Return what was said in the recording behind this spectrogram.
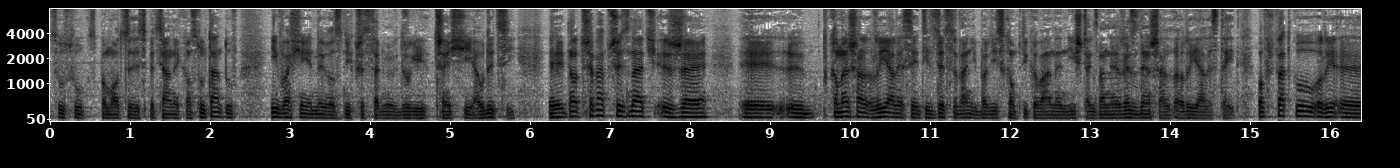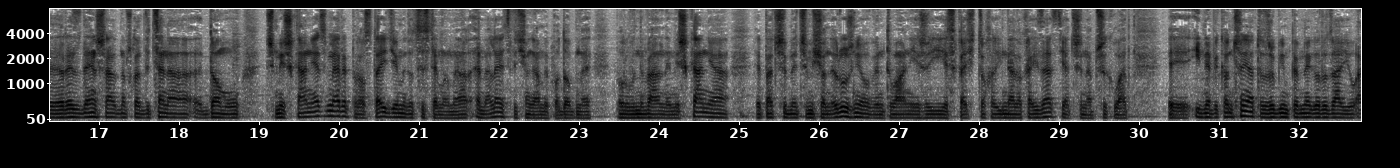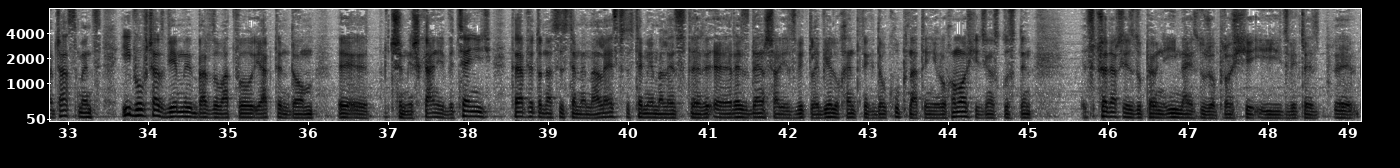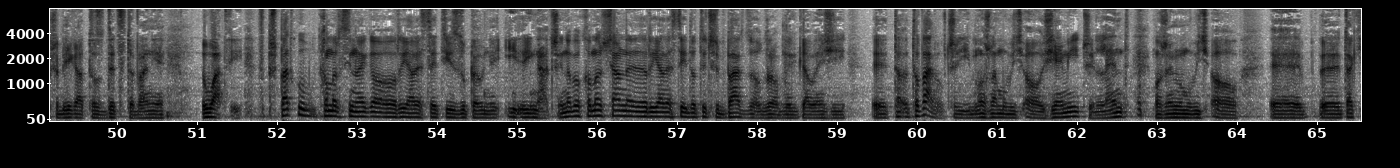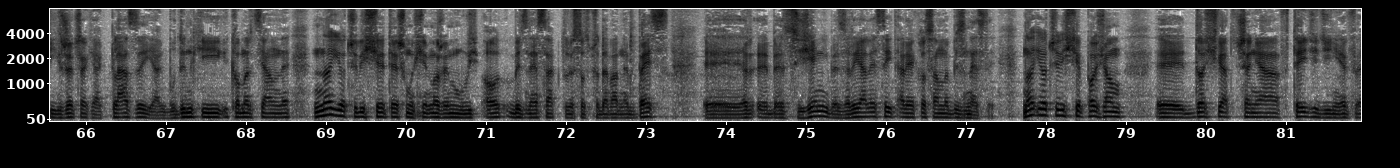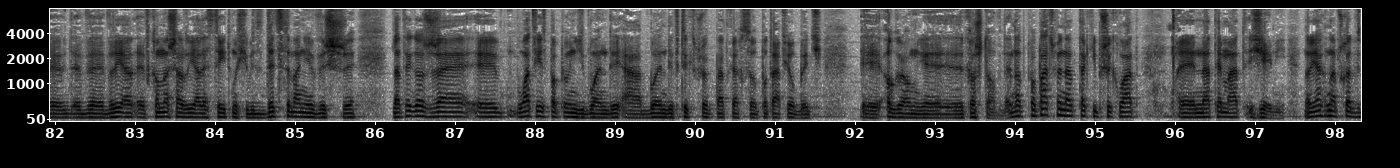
z usług, z pomocy specjalnych konsultantów i właśnie jednego z nich przedstawimy w drugiej części audycji. No, trzeba przyznać, że commercial real estate jest zdecydowanie bardziej skomplikowane niż tak zwany residential real estate. Bo w przypadku residential, na przykład wycena domu czy mieszkania jest w miarę prosta. Idziemy do systemu MLS, wyciągamy podobne, porównywalne mieszkania, patrzymy czym się one różnią, ewentualnie jeżeli jest jakaś trochę inna lokalizacja, czy na przykład y, inne wykończenia, to zrobimy pewnego rodzaju adjustments i wówczas wiemy bardzo łatwo, jak ten dom y, czy mieszkanie wycenić. Trafia to na system MLS. W systemie MLS Residential jest zwykle wielu chętnych do kupna tej nieruchomości, w związku z tym sprzedaż jest zupełnie inna, jest dużo prościej i zwykle przebiega to zdecydowanie łatwiej. W przypadku komercyjnego real estate jest zupełnie inaczej, no bo komercjalny real estate dotyczy bardzo ogromnych gałęzi y, towarów, czyli można mówić o ziemi, czy land, możemy mówić o takich rzeczach jak plazy, jak budynki komercjalne. No i oczywiście też musimy, możemy mówić o biznesach, które są sprzedawane bez, e, bez ziemi, bez real estate, ale jako same biznesy. No i oczywiście poziom doświadczenia w tej dziedzinie, w, w, w, real, w commercial real estate musi być zdecydowanie wyższy, dlatego że łatwiej jest popełnić błędy, a błędy w tych przypadkach są, potrafią być ogromnie kosztowne. No popatrzmy na taki przykład y, na temat ziemi. No jak na przykład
